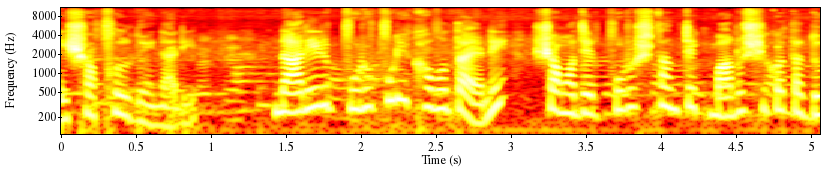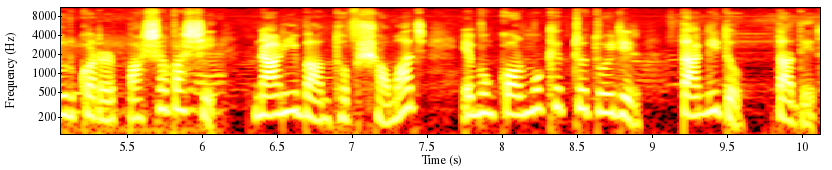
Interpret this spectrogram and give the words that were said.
এই সফল দুই নারী। নারীর পুরোপুরি ক্ষমতায়নে সমাজের পুরুষতান্ত্রিক মানসিকতা দূর করার পাশাপাশি নারী বান্ধব সমাজ এবং কর্মক্ষেত্র তৈরির তাগিদও তাদের।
